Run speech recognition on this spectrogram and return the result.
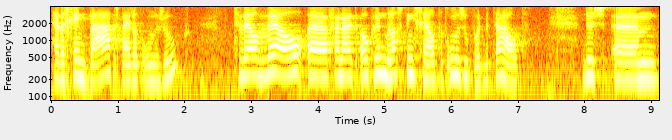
hebben geen baat bij dat onderzoek. Terwijl wel uh, vanuit ook hun belastinggeld dat onderzoek wordt betaald. Dus um,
